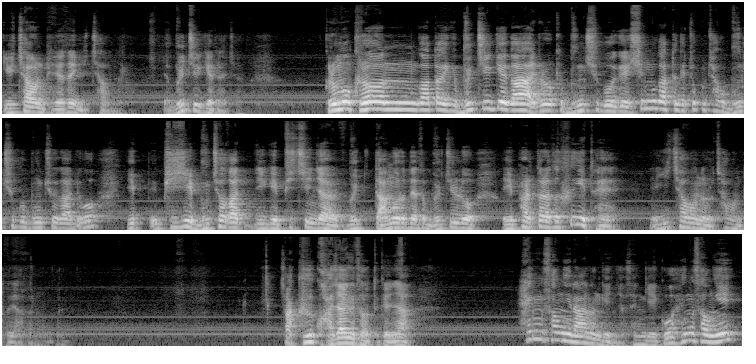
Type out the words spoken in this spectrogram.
1차원 비례해서 2차원으로. 물질계를 하죠. 그러면 그런 거 갖다가 이게 물질계가 이렇게 뭉치고 이게 식물 같은 게 조금 자꾸 뭉치고 뭉쳐 가지고 이 빛이 뭉쳐가 이게 빛이 이제 물, 나무로 돼서 물질로 이파를 따라서 흙이 돼. 2차원으로 차원 도약을 하는 거예요. 자, 그 과정에서 어떻게 하냐? 행성이라는 게 이제 생기고 행성이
